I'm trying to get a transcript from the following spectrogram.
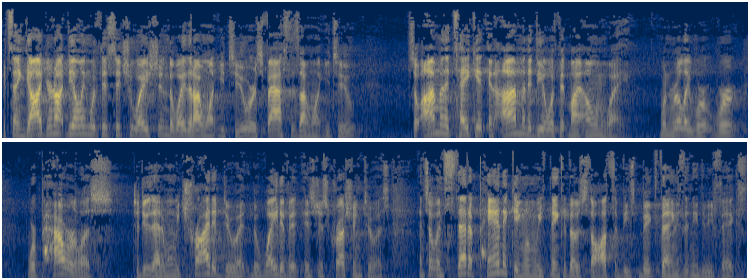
It's saying, God, you're not dealing with this situation the way that I want you to or as fast as I want you to. So I'm going to take it and I'm going to deal with it my own way. When really we're, we're, we're powerless to do that. And when we try to do it, the weight of it is just crushing to us. And so instead of panicking when we think of those thoughts of these big things that need to be fixed,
